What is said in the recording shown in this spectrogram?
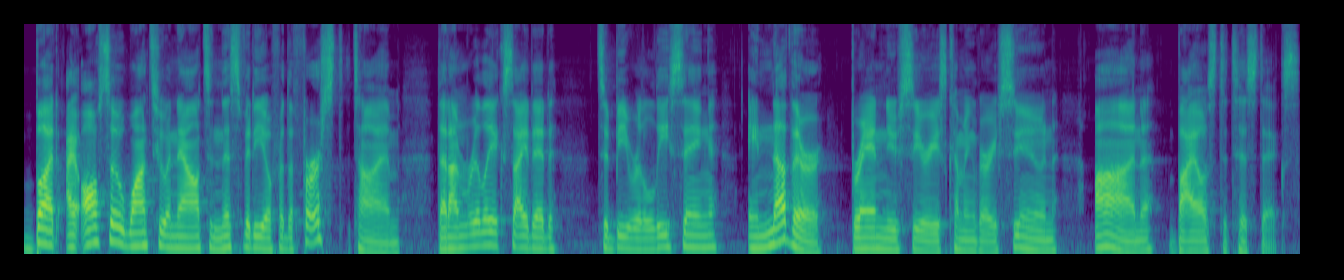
But I also want to announce in this video for the first time that I'm really excited to be releasing another brand new series coming very soon on biostatistics.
